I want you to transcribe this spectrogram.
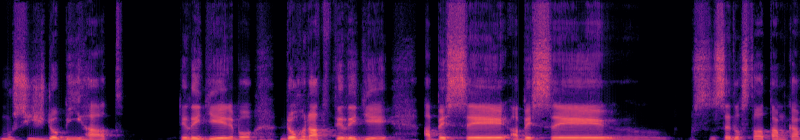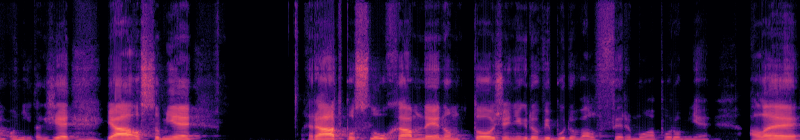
musíš dobíhat ty lidi nebo dohnat ty lidi, aby si, aby si eh, se dostal tam, kam oni. Takže já osobně rád poslouchám nejenom to, že někdo vybudoval firmu a podobně, ale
